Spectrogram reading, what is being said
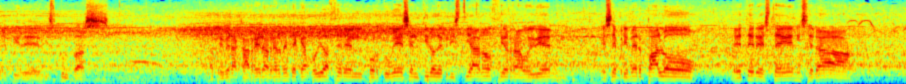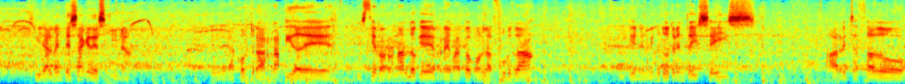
Le pide disculpas. La primera carrera realmente que ha podido hacer el portugués. El tiro de Cristiano. Cierra muy bien ese primer palo de Ter Stegen y será finalmente saque de esquina. De la contra rápida de Cristiano Ronaldo que remató con la zurda y que en el minuto 36 ha rechazado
